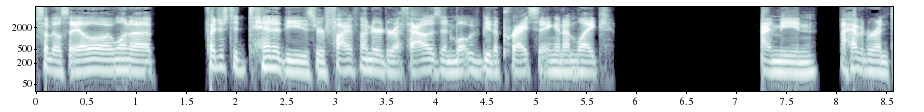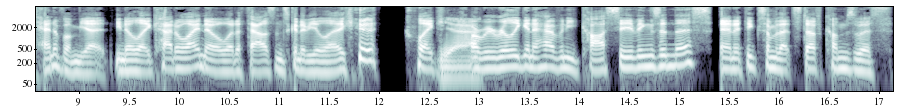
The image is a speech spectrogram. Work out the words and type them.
somebody will say, oh, I want to, if I just did 10 of these or 500 or 1,000, what would be the pricing? And I'm like, I mean, I haven't run 10 of them yet. You know, like, how do I know what a thousand's going to be like? like, yeah. are we really going to have any cost savings in this? And I think some of that stuff comes with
